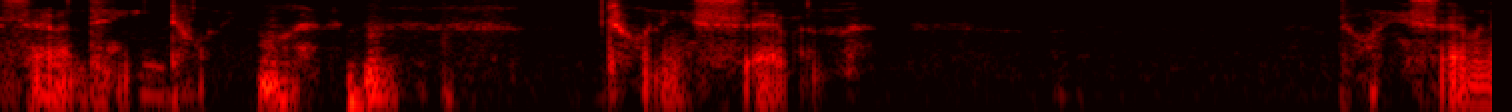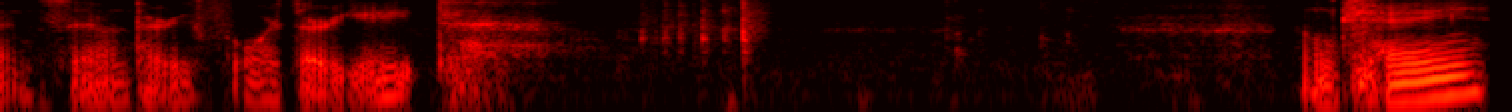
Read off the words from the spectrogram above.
17, 21, 27, 27 and 7, 34, 38. Okay.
